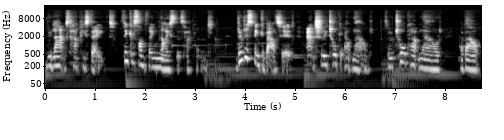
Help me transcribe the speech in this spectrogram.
relaxed, happy state. Think of something nice that's happened. Don't just think about it, actually talk it out loud. So, talk out loud about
